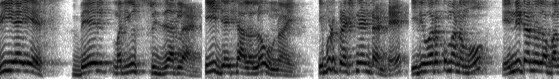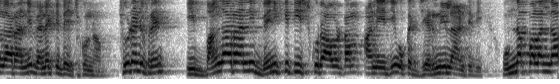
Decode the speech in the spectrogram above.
బిఐఎస్ బేల్ మరియు స్విట్జర్లాండ్ ఈ దేశాలలో ఉన్నాయి. ఇప్పుడు ప్రశ్న ఏంటంటే ఇది వరకు మనము ఎన్ని టన్నుల బంగారాన్ని వెనక్కి తెచ్చుకున్నాం? చూడండి ఫ్రెండ్స్ ఈ బంగారాన్ని వెనక్కి తీసుకురావటం అనేది ఒక జర్నీ లాంటిది. ఉన్న పలంగా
